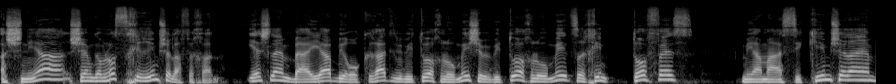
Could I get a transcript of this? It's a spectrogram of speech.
השנייה שהם גם לא שכירים של אף אחד. יש להם בעיה בירוקרטית בביטוח לאומי, שבביטוח לאומי צריכים טופס מהמעסיקים שלהם,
